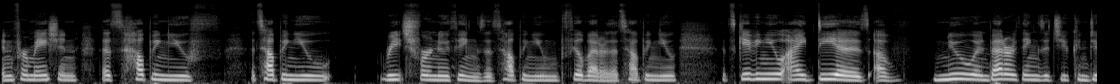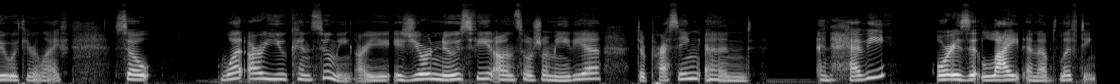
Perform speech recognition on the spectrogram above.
information that's helping you f- that's helping you reach for new things, that's helping you feel better, that's helping you that's giving you ideas of new and better things that you can do with your life. So what are you consuming? Are you is your news feed on social media depressing and and heavy? Or is it light and uplifting?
